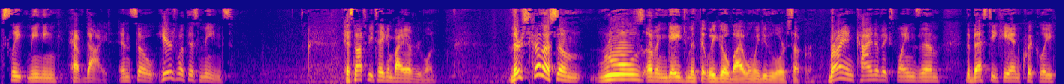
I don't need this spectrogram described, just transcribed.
Sleep meaning have died. And so here's what this means. It's not to be taken by everyone there's kind of some rules of engagement that we go by when we do the Lord's Supper. Brian kind of explains them the best he can quickly.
